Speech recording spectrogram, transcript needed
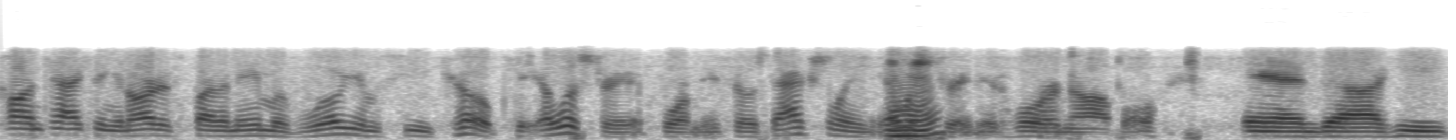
contacting an artist by the name of William C. Cope to illustrate it for me. So it's actually an Mhm. illustrated horror novel, and uh, he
